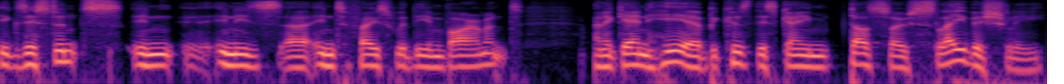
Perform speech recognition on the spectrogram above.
existence, in in his uh, interface with the environment. And again, here, because this game does so slavishly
